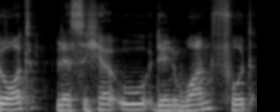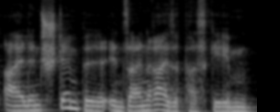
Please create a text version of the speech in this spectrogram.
Dort lässt sich Herr U den One Foot Island Stempel in seinen Reisepass geben.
